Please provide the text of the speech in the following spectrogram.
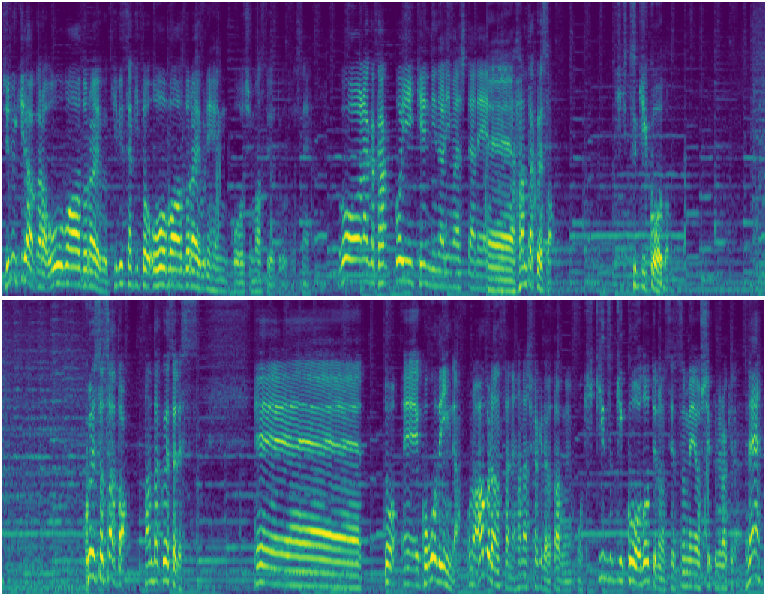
ジルキラーからオーバードライブ。切り先とオーバードライブに変更しますよってことですね。おー、なんかかっこいい剣になりましたね。えー、ハンタクエスト。引き継ぎコード。クエストスタートハンタークエストです。えーっと、えー、ここでいいんだ。このアブランさんに話しかけたら多分、引き継ぎコードっていうのを説明をしてくれるわけなんですね。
